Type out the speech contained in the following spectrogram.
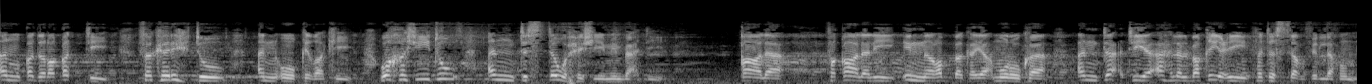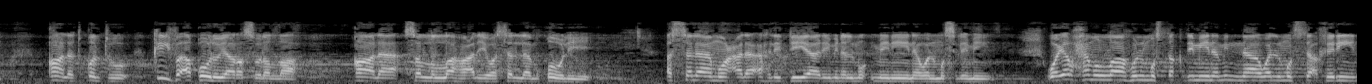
أن قد رقدت فكرهت أن أوقظك وخشيت أن تستوحشي من بعدي. قال فقال لي إن ربك يأمرك أن تأتي أهل البقيع فتستغفر لهم. قالت قلت كيف أقول يا رسول الله؟ قال صلى الله عليه وسلم قولي السلام على أهل الديار من المؤمنين والمسلمين. ويرحم الله المستقدمين منا والمستأخرين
